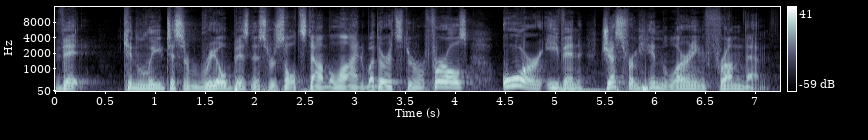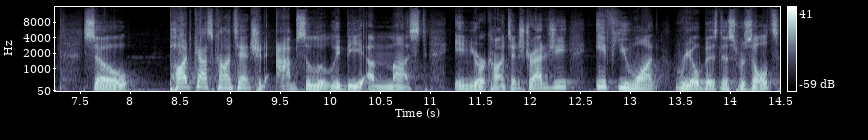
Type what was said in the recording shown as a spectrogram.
that can lead to some real business results down the line, whether it's through referrals or even just from him learning from them. So, podcast content should absolutely be a must in your content strategy if you want real business results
